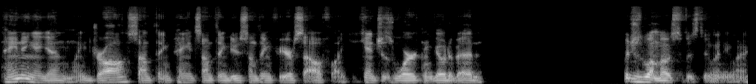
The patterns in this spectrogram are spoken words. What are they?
painting again. Like draw something, paint something, do something for yourself. Like you can't just work and go to bed, which is what most of us do anyway.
